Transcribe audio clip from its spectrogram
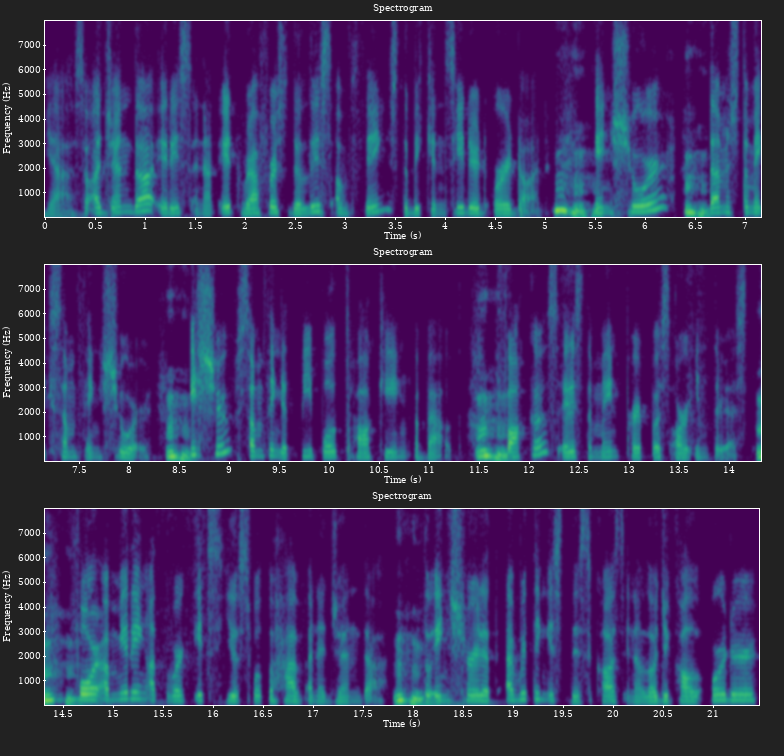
Yeah. So agenda it is an it refers the list of things to be considered or done. Mhm. Ensure Mhm. that means to make something sure. Mhm. Issue something that people talking about. Mhm. Focus it is the main purpose or interest. Mhm. For a meeting at work, it's useful to have an agenda Mhm. to ensure that everything is discussed in a logical order,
